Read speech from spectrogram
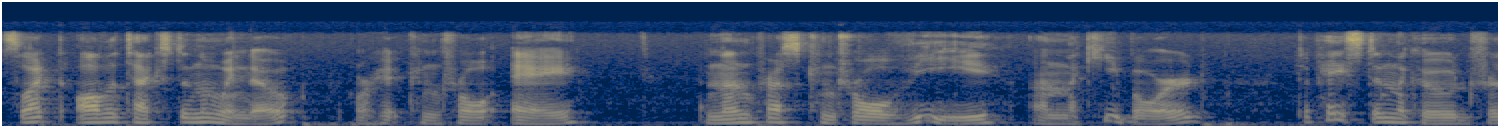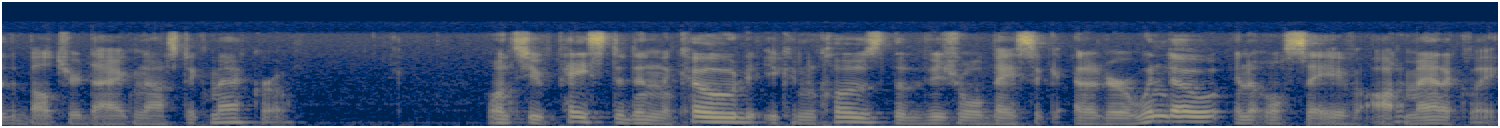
Select all the text in the window, or hit Control A, and then press Ctrl V on the keyboard to paste in the code for the Belcher Diagnostic macro. Once you've pasted in the code, you can close the Visual Basic Editor window and it will save automatically.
